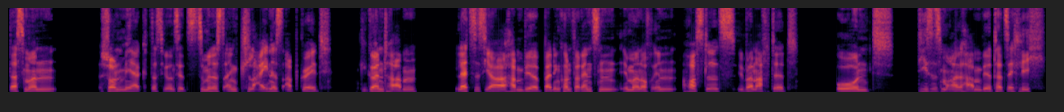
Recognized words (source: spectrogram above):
dass man schon merkt, dass wir uns jetzt zumindest ein kleines Upgrade gegönnt haben. Letztes Jahr haben wir bei den Konferenzen immer noch in Hostels übernachtet und dieses Mal haben wir tatsächlich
